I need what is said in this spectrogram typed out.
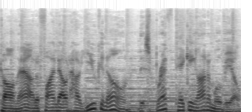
Call now to find out how you can own this breathtaking automobile.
